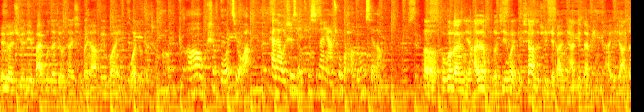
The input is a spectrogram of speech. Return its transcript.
这个雪莉白葡萄酒在西班牙被冠以国酒的称号。哦，是国酒啊！看来我之前去西班牙错过好东西了。呃，不过呢，你还有很多机会，你下次去西班牙，你还可以再品尝一下的。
